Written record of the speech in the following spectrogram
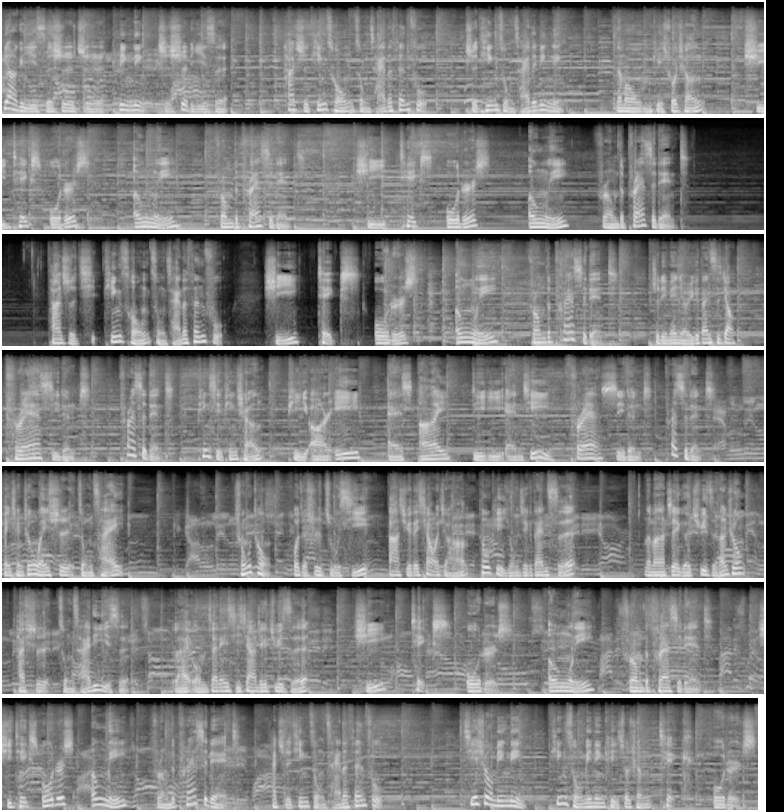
第二个意思是指命令、指示的意思。他只听从总裁的吩咐，只听总裁的命令。那么我们可以说成：She takes orders only from the president. She takes orders only from the president. 他只听从总裁的吩咐。She takes orders only from the president。这里面有一个单词叫 president，president 拼写拼成 p r e s i d e n t，president，president 翻译成中文是总裁、总统或者是主席、大学的校长都可以用这个单词。那么这个句子当中。它是总裁的意思。来，我们再练习一下这个句子：She takes orders only from the president. She takes orders only from the president. 她只听总裁的吩咐，接受命令，听从命令可以说成 take orders.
